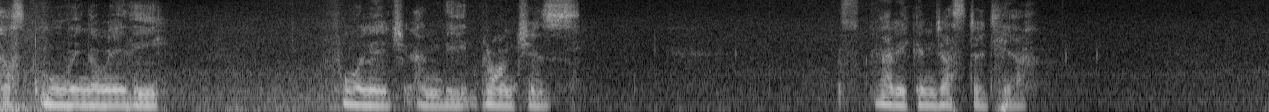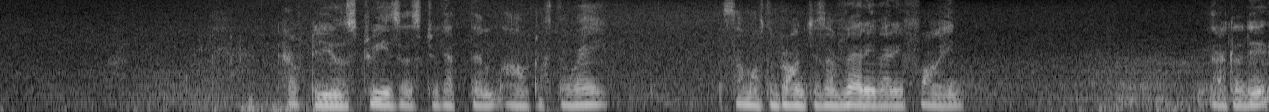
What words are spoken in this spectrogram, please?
Just moving away the foliage and the branches. It's very congested here. Have to use tweezers to get them out of the way. Some of the branches are very very fine. That'll do.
